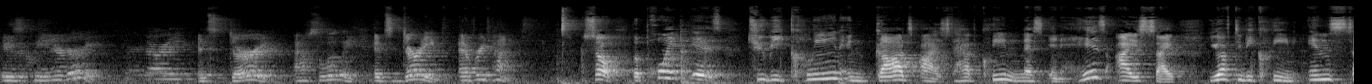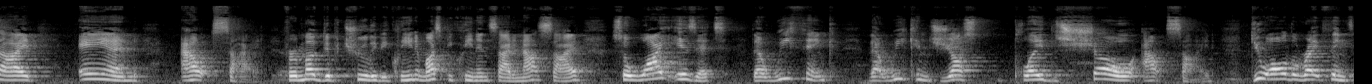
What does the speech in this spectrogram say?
Is it clean or dirty? Dirty. It's dirty. Absolutely. It's dirty every time. So the point is to be clean in God's eyes, to have cleanness in His eyesight, you have to be clean inside and outside. For a mug to truly be clean, it must be clean inside and outside. So why is it that we think that we can just play the show outside, do all the right things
